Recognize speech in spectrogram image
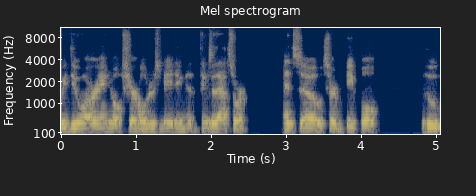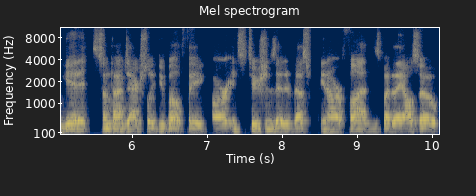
we do our annual shareholders meeting and things of that sort. And so certain people who get it sometimes actually do both. They are institutions that invest in our funds, but they also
